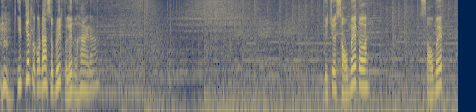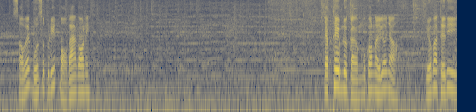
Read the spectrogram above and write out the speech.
Ít nhất là con Dash Spirit phải lên được hai đã. Thì chơi 6 mét thôi. 6 mét 6 mét 4 Spirit bỏ ba con đi. Kẹp thêm được cả một con này nữa nhở? Nếu mà thế thì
